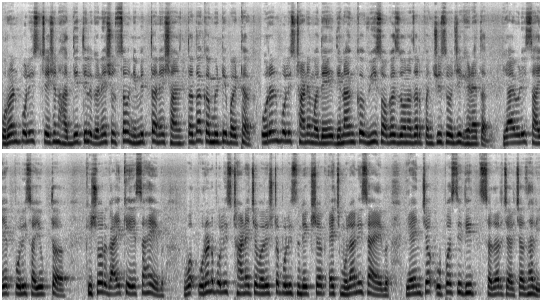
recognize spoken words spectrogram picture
उरण पोलीस स्टेशन हद्दीतील गणेशोत्सव निमित्ताने शांतता कमिटी बैठक उरण पोलीस ठाणेमध्ये दिनांक वीस ऑगस्ट दोन हजार पंचवीस रोजी घेण्यात आली. यावेळी सहाय्यक पोलीस आयुक्त किशोर गायके साहेब व उरण पोलीस ठाण्याचे वरिष्ठ पोलीस निरीक्षक एच मुलानी साहेब यांच्या उपस्थितीत सदर चर्चा झाली.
